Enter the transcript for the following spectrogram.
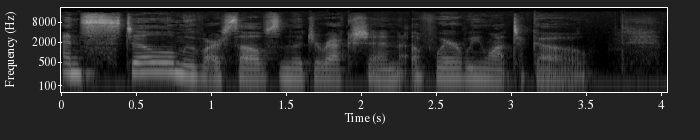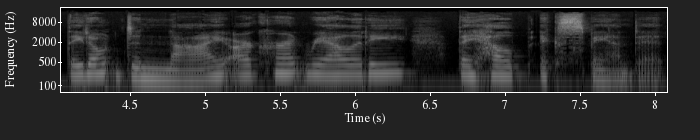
and still move ourselves in the direction of where we want to go. They don't deny our current reality, they help expand it.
